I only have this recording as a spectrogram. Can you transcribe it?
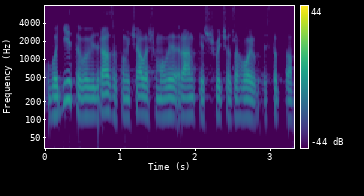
воді, то ви відразу помічали, що могли ранки швидше загоюватись. Тобто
